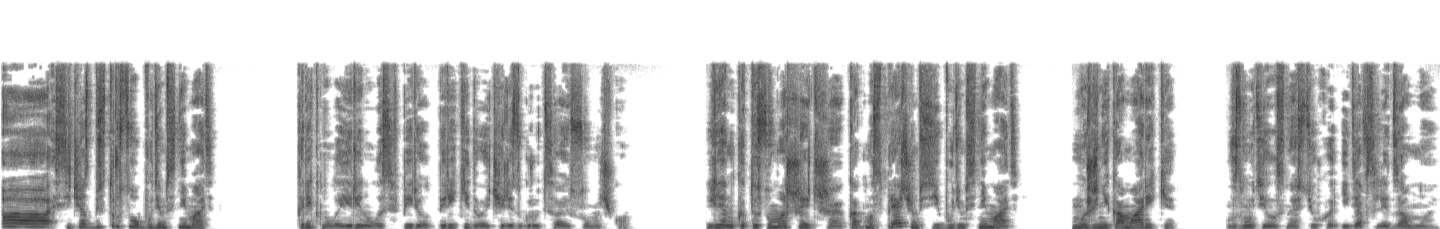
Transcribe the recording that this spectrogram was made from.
а, -а, -а сейчас без трусов будем снимать!» Крикнула и ринулась вперед, перекидывая через грудь свою сумочку. «Ленка, ты сумасшедшая! Как мы спрячемся и будем снимать? Мы же не комарики!» Возмутилась Настюха, идя вслед за мной.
